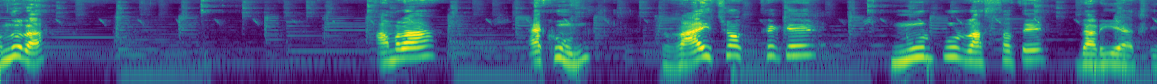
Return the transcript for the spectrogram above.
বন্ধুরা, আমরা এখন রায়চক থেকে নূরপুর রাস্তাতে দাঁড়িয়ে আছি।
